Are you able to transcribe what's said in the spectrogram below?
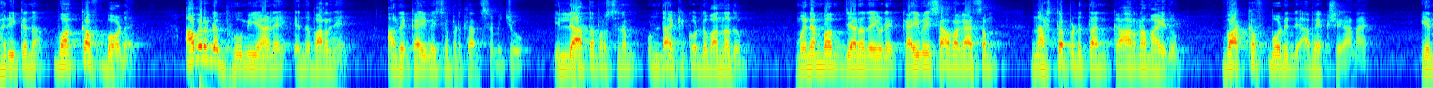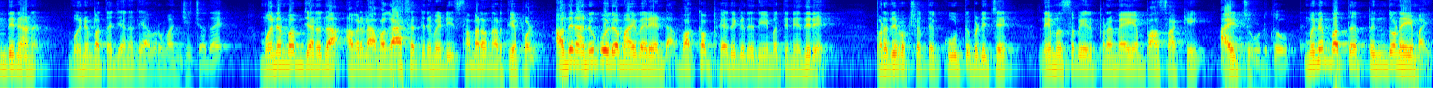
ഭരിക്കുന്ന വക്കഫ് ബോർഡ് അവരുടെ ഭൂമിയാണ് എന്ന് പറഞ്ഞ് അത് കൈവശപ്പെടുത്താൻ ശ്രമിച്ചു. ഇല്ലാത്ത പ്രശ്നം ഉണ്ടാക്കിക്കൊണ്ട് വന്നതും മുനമ്പം ജനതയുടെ കൈവശാവകാശം നഷ്ടപ്പെടുത്താൻ കാരണമായതും വഖഫ് ബോർഡിന്റെ അപേക്ഷയാണ്. എന്തിനാണ് മുനമ്പത്തെ ജനതയെ അവർ വഞ്ചിച്ചത്? മുനമ്പം ജനത അവരുടെ അവകാശത്തിന് വേണ്ടി സമരം നടത്തിയപ്പോൾ അതിനനുകൂലമായി വരേണ്ട വക്കം ഭേദഗതി നിയമത്തിനെതിരെ പ്രതിപക്ഷത്തെ കൂട്ടുപിടിച്ച് നിയമസഭയിൽ പ്രമേയം പാസാക്കി അയച്ചു കൊടുത്തു. മുനമ്പത്ത് പിന്തുണയുമായി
